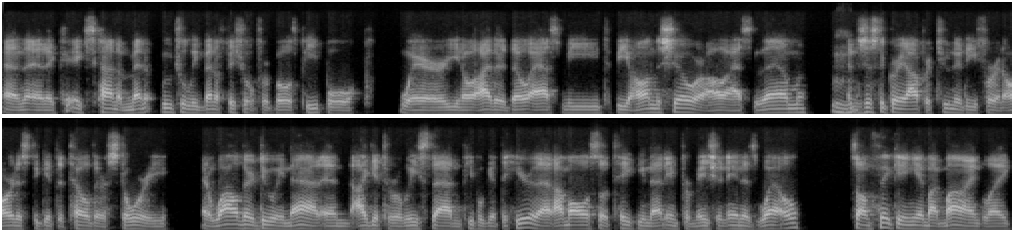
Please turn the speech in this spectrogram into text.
And, and it, it's kind of mutually beneficial for both people where, you know, either they'll ask me to be on the show or I'll ask them Mm-hmm. And it's just a great opportunity for an artist to get to tell their story. And while they're doing that, and I get to release that and people get to hear that, I'm also taking that information in as well. So I'm thinking in my mind, like,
